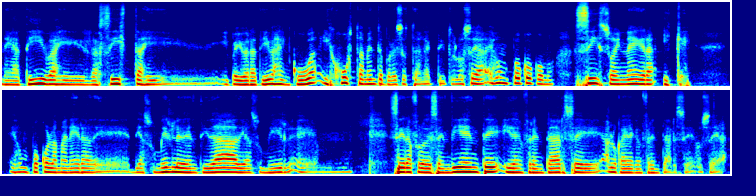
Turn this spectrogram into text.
negativas y racistas y peyorativas en Cuba y justamente por eso está en el título. O sea, es un poco como sí soy negra y qué. Es un poco la manera de, asumir la identidad, de asumir em, ser afrodescendiente y de enfrentarse a lo que haya que enfrentarse. O sea,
